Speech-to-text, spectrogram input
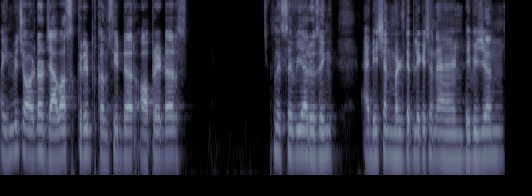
in which order javascript consider operators. Let's say we are using addition multiplication and division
